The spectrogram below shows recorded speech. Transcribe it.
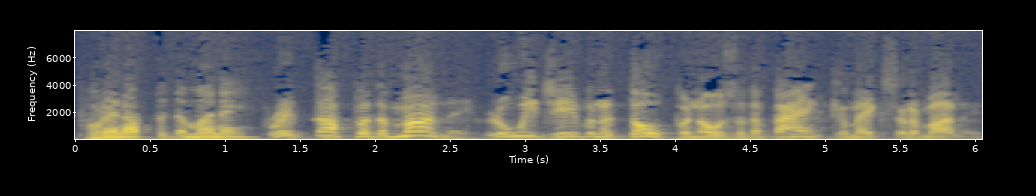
print up the money. Print up the money. Luigi, even a doper knows that the bank makes the money.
